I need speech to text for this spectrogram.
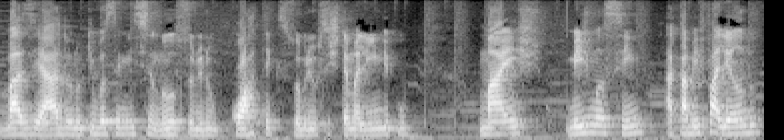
baseado no que você me ensinou sobre o córtex, sobre o sistema límbico, mas mesmo assim acabei falhando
